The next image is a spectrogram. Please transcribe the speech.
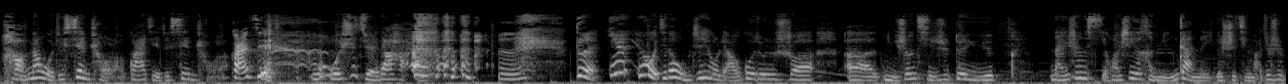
好，那我就献丑了，瓜姐就献丑了。瓜姐，我我是觉得哈，嗯，对，因为因为我记得我们之前有聊过，就是说，呃，女生其实是对于男生的喜欢是一个很敏感的一个事情嘛，就是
